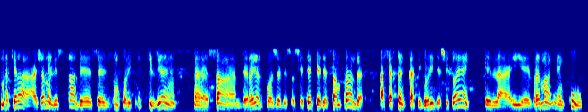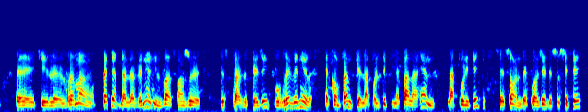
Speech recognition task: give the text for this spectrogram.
marquera à jamais l'histoire de ces hommes politiques qui viennent euh, sans de réels projets de société que de s'en prendre à certaines catégories de citoyens. Et là, il y a vraiment un coup euh, qui est vraiment, peut-être dans l'avenir, il va changer de stratégie pour revenir et comprendre que la politique n'est pas la haine, la politique, ce sont des projets de société.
